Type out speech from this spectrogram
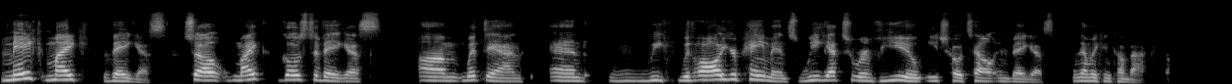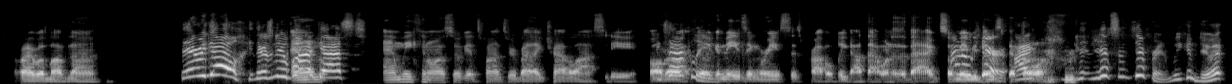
make Mike Vegas. So Mike goes to Vegas um with Dan, and we with all your payments, we get to review each hotel in Vegas, and then we can come back. Oh, I would love that. There we go. There's a new podcast. And, and we can also get sponsored by like Travelocity. Although exactly. I feel like Amazing Race has probably got that one in the bag. So I maybe different this is different. We can do it.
